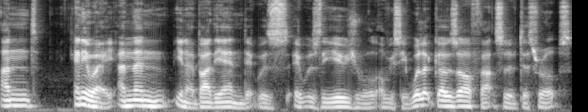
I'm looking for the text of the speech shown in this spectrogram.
and anyway, and then you know by the end it was it was the usual. Obviously, Willock goes off, that sort of disrupts.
